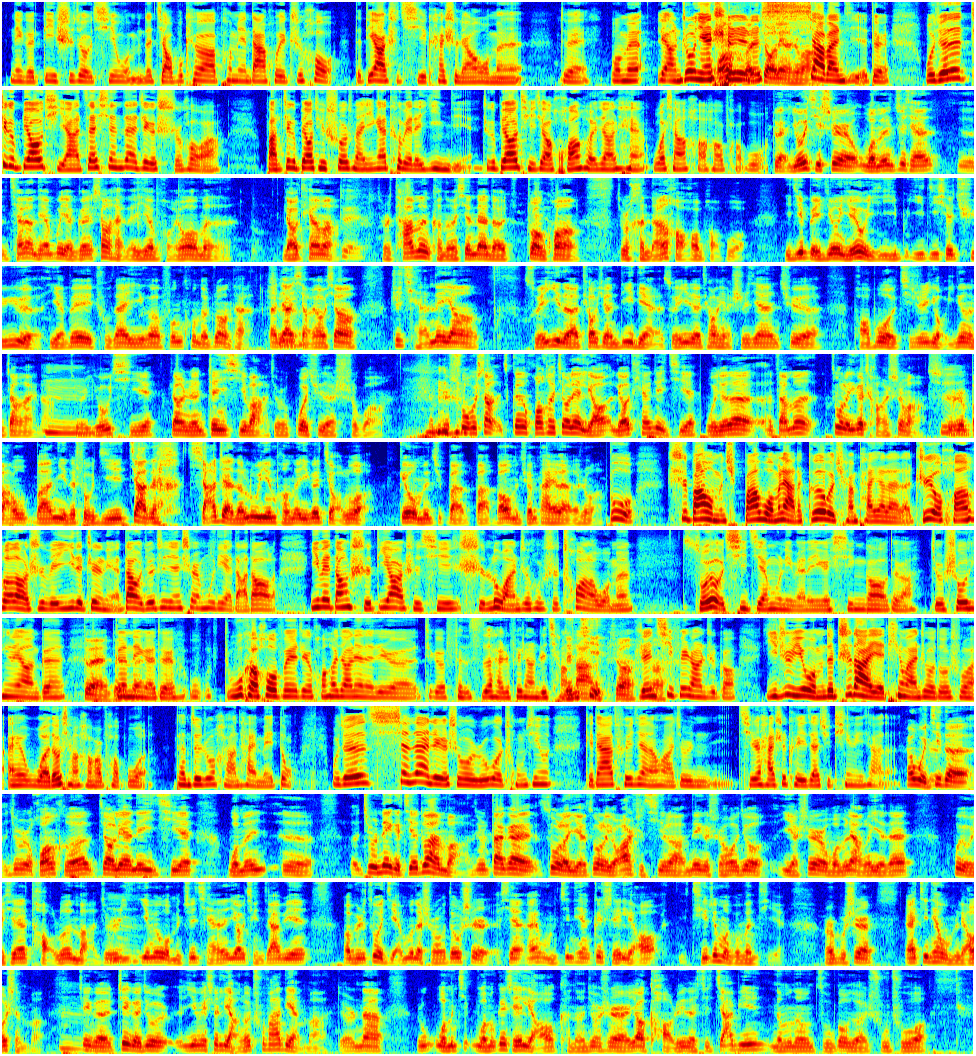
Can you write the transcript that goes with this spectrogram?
那个第十九期我们的脚步 QR 碰面大会之后的第二十期开始聊我们对我们两周年生日的下半集。对我觉得这个标题啊，在现在这个时候啊，把这个标题说出来应该特别的应景。这个标题叫黄河教练，我想好好跑步。对，尤其是我们之前呃前两天不也跟上海的一些朋友们。聊天嘛，对，就是他们可能现在的状况就是很难好好跑步，以及北京也有一一一些区域也被处在一个风控的状态，大家想要像之前那样随意的挑选地点、随意的挑选时间去跑步，其实有一定的障碍的，就是尤其让人珍惜吧，就是过去的时光。咱们说上跟黄河教练聊聊天这期，我觉得呃咱们做了一个尝试嘛，就是把把你的手机架在 狭窄的录音棚的一个角落，给我们去把把把我们全拍下来了，是吗？不是把我们去把我们俩的胳膊全拍下来了，只有黄河老师唯一的正脸。但我觉得这件事儿目的也达到了，因为当时第二十期是录完之后是创了我们。所有期节目里面的一个新高，对吧？就是收听量跟对跟那个对无无可厚非，这个黄河教练的这个这个粉丝还是非常之强大，人气是吧？人气非常之高，以至于我们的支大爷听完之后都说：“哎，我都想好好跑步了。”但最终好像他也没动。我觉得现在这个时候，如果重新给大家推荐的话，就是你其实还是可以再去听一下的。哎，我记得就是黄河教练那一期，我们呃。就是那个阶段吧，就是大概做了也做了有二十期了。那个时候就也是我们两个也在会有一些讨论吧，就是因为我们之前邀请嘉宾，呃，不是做节目的时候都是先哎，我们今天跟谁聊，提这么个问题，而不是哎，今天我们聊什么？这个这个就因为是两个出发点嘛，就是那如我们我们跟谁聊，可能就是要考虑的是嘉宾能不能足够的输出。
